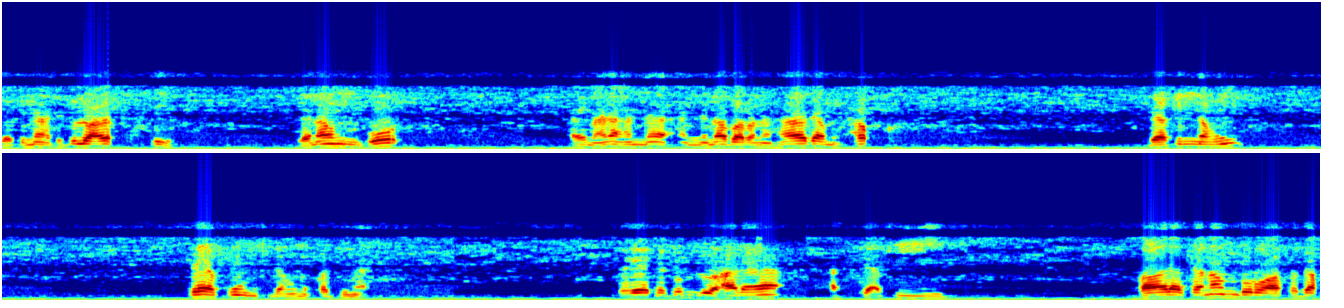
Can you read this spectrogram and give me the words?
لكنها تدل على التحقيق. سننظر أي معناها أن أن نظرنا هذا محقق. لكنه سيكون له مقدمات. فهي تدل على التأكيد. قال سننظر أصدقت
